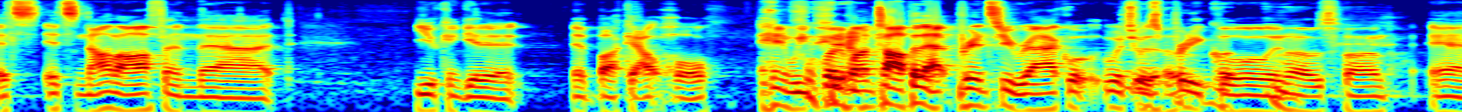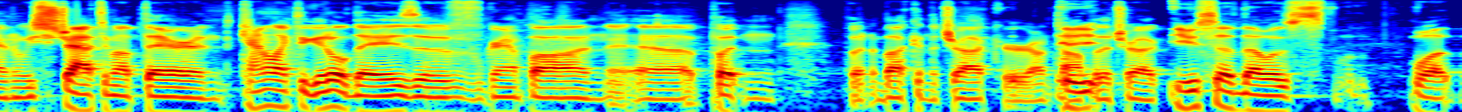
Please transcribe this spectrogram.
It's it's not often that you can get a, a buck out hole. And we put him on top of that Prinsu rack, which was pretty cool. And, That was fun. and we strapped him up there, and kind of like the good old days of Grandpa and uh, putting putting a buck in the truck or on top You- of the truck. You said that was what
